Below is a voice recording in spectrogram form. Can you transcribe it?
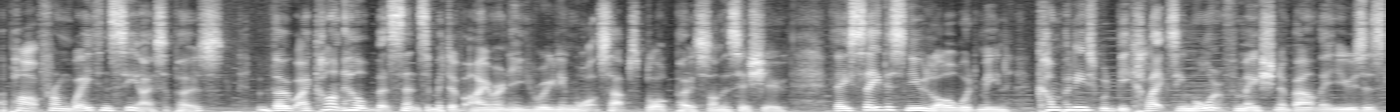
apart from wait and see, I suppose. Though I can't help but sense a bit of irony reading WhatsApp's blog posts on this issue. They say this new law would mean companies would be collecting more information about their users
